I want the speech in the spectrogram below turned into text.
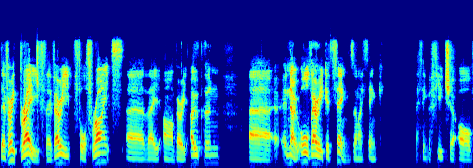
they're very brave. They're very forthright. Uh, they are very open. Uh, no, all very good things, and I think I think the future of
